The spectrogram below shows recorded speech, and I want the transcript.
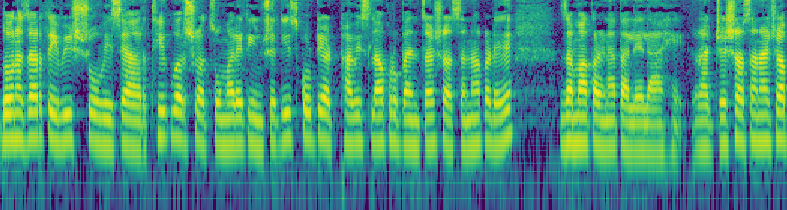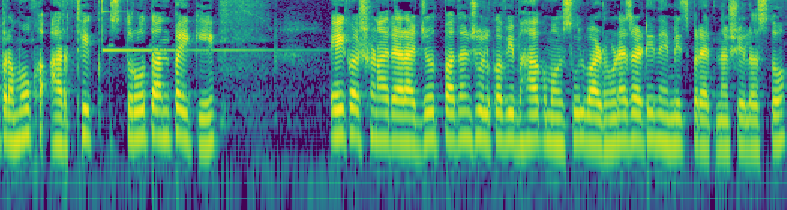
दोन हजार तेवीस चोवीस या आर्थिक वर्षात सुमारे तीनशे तीस कोटी अठ्ठावीस लाख रुपयांचा शासनाकडे जमा करण्यात आलेला आहे. राज्य शासनाच्या प्रमुख आर्थिक स्त्रोतांपैकी एक असणाऱ्या राज्य उत्पादन शुल्क विभाग महसूल वाढवण्यासाठी नेहमीच प्रयत्नशील असतो.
